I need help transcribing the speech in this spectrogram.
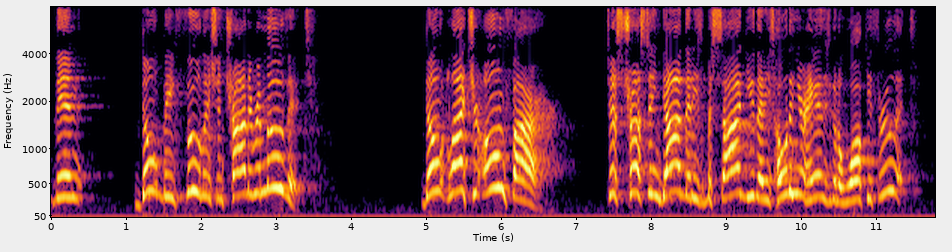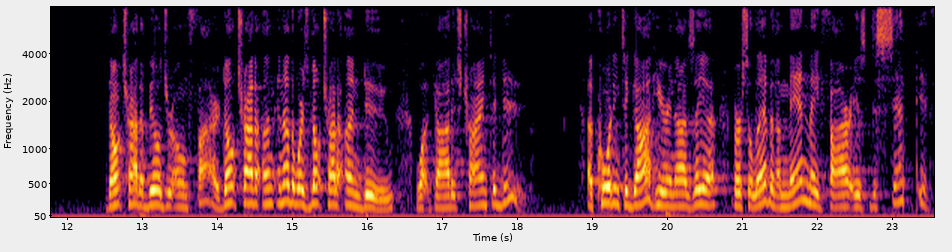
then don't be foolish and try to remove it. Don't light your own fire. Just trust in God that He's beside you, that He's holding your hand, He's going to walk you through it. Don't try to build your own fire. Don't try to, un- in other words, don't try to undo what God is trying to do. According to God here in Isaiah verse 11, a man made fire is deceptive.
